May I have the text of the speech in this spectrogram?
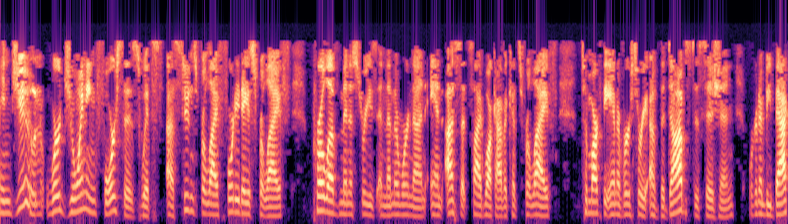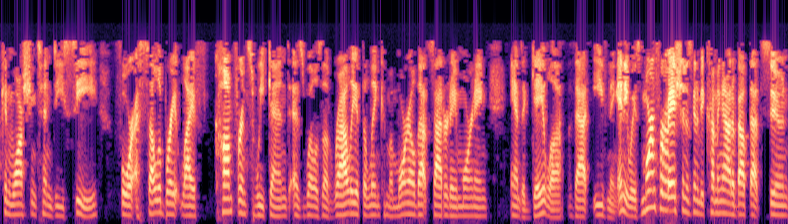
in June, we're joining forces with uh, Students for Life, 40 Days for Life, Pro Love Ministries, and then there were none, and us at Sidewalk Advocates for Life to mark the anniversary of the Dobbs decision. We're going to be back in Washington, D.C. for a Celebrate Life conference weekend, as well as a rally at the Lincoln Memorial that Saturday morning and a gala that evening. Anyways, more information is going to be coming out about that soon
